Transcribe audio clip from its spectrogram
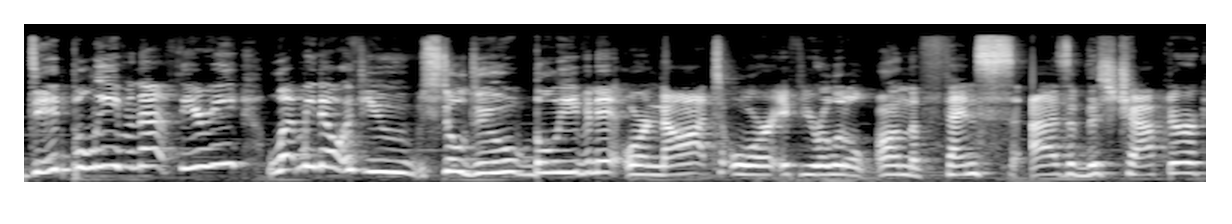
did believe in that theory, let me know if you still do believe in it or not, or if you're a little on the fence as of this chapter,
